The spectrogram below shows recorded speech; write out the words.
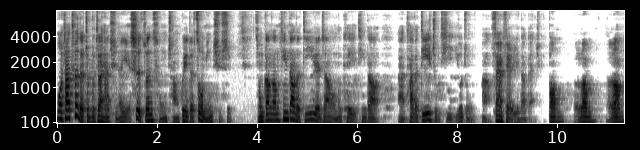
莫扎特的这部交响曲呢，也是遵从常规的奏鸣曲式。从刚刚听到的第一乐章，我们可以听到啊，它的第一主题有种啊 fanfare 一样的感觉，bang bang bang，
